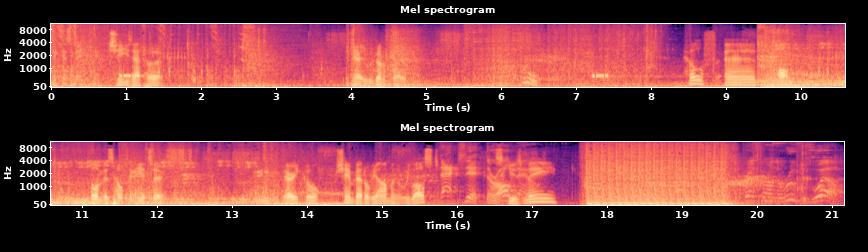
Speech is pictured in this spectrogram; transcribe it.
Take this med kit. Jeez, that hurt. Okay, we got them both. Ooh. Health and pop. Oh, and there's health in here too. Hmm, very cool. Shame about all the armor that we lost. That's it. They're all Excuse down. me. Suppressor on the roof as well.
